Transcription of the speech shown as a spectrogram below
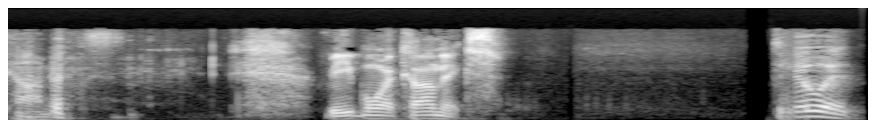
comics. read more comics. Do it.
